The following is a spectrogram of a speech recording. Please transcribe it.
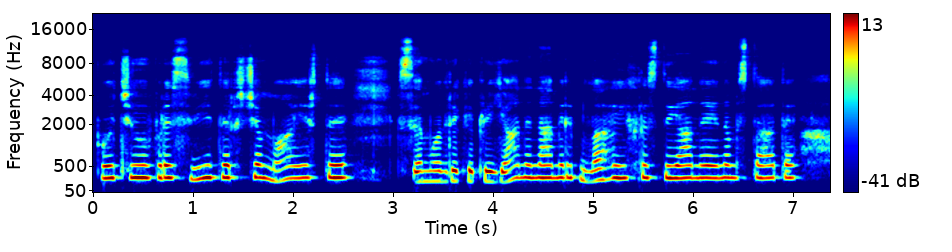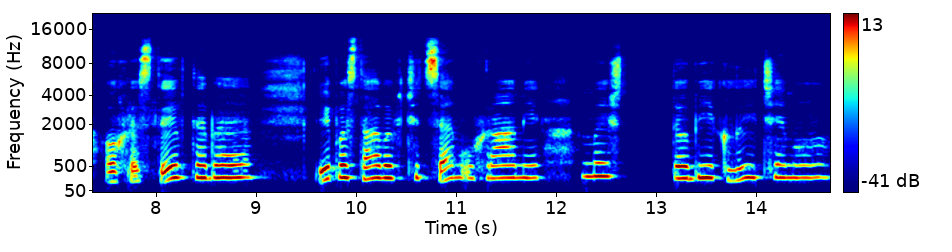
Почув пресвітер, що маєш ти, всемудрий киприяни, намір благий християнином стати, охрестив тебе і поставив чітцем у храмі, ми ж тобі кличемо.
